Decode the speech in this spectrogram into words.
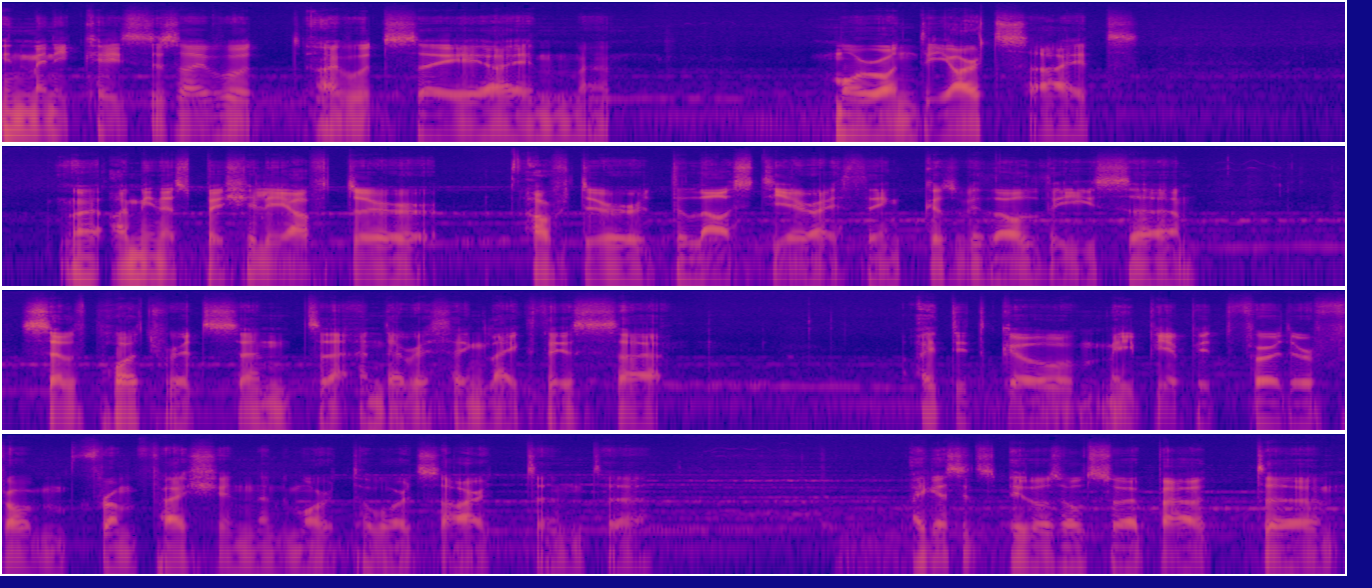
in many cases I would I would say I'm. Uh, more on the art side. Uh, I mean, especially after after the last year, I think, because with all these uh, self-portraits and uh, and everything like this, uh, I did go maybe a bit further from from fashion and more towards art. And uh, I guess it's it was also about um,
